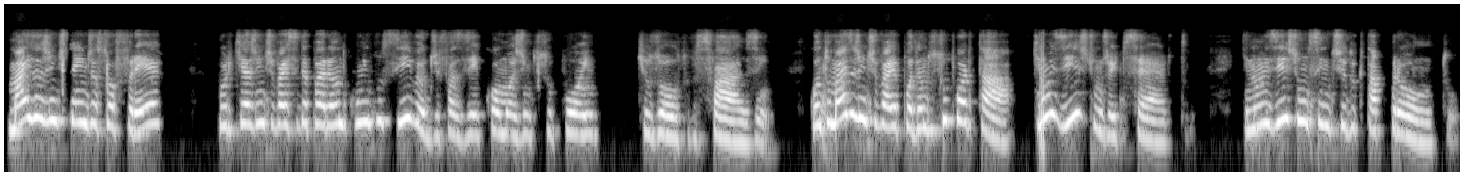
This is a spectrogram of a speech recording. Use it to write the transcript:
mais a gente tende a sofrer porque a gente vai se deparando com o impossível de fazer como a gente supõe que os outros fazem. Quanto mais a gente vai podendo suportar que não existe um jeito certo, que não existe um sentido que está pronto,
